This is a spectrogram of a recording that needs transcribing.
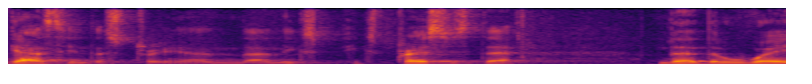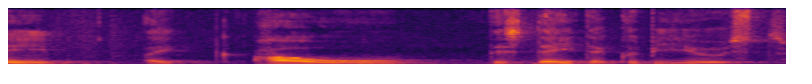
gas industry and, and ex expresses the, the, the way, like how this data could be used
